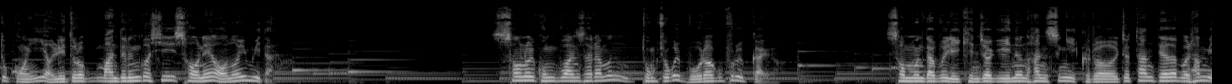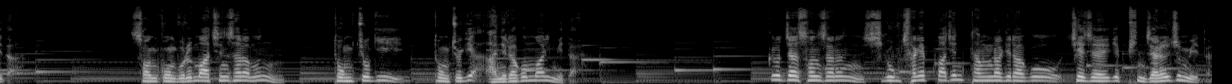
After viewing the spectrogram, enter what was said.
뚜껑이 열리도록 만드는 것이 선의 언어입니다. 선을 공부한 사람은 동쪽을 뭐라고 부를까요? 선문답을 익힌 적이 있는 한승이 그럴듯한 대답을 합니다. 선 공부를 마친 사람은 동쪽이 동쪽이 아니라고 말입니다. 그러자 선사는 시궁창에 빠진 당락이라고 제자에게 핀잔을 줍니다.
